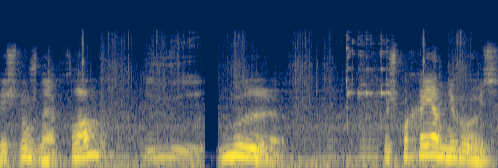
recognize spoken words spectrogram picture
вещь нужная. Хлам. Блэ. Очень по хаям не роюсь.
